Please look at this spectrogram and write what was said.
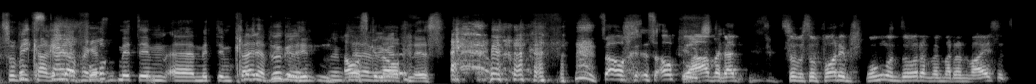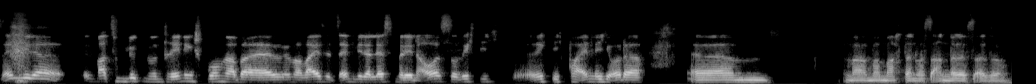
So wie Carina Vogt mit dem, äh, mit dem Kleiderbügel hinten rausgelaufen ist. ist, auch, ist auch gut. Ja, aber dann so, so vor dem Sprung und so, oder wenn man dann weiß, jetzt entweder, war zum Glück nur ein Trainingssprung, aber wenn man weiß, jetzt entweder lässt man den aus, so richtig, richtig peinlich, oder ähm, man, man macht dann was anderes. Also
